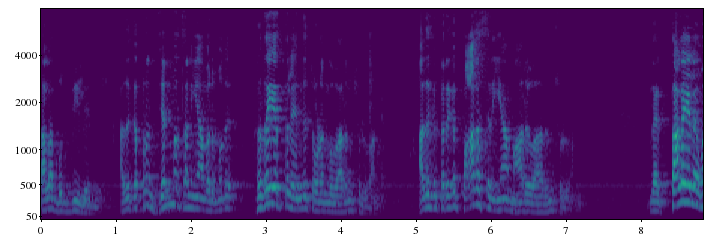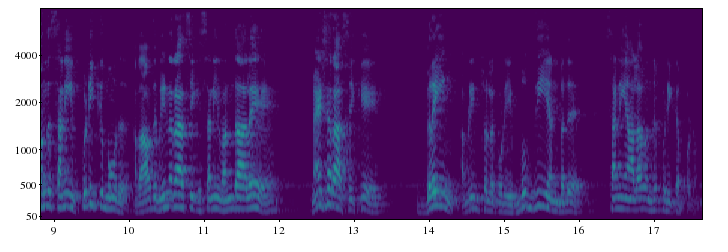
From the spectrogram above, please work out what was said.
தல புத்தியிலேருந்து. அதுக்கப்புறம் ஜென்ம சனியாக வரும்போது ஹிரதயத்திலேருந்து தொடங்குவாருன்னு சொல்லுவாங்க. அதுக்கு பிறகு பாதசரியாக மாறுவார்னு மாறுவாருன்னு சொல்லுவாங்க. இந்த தலையில் வந்து சனி பிடிக்கும் போது அதாவது மீனராசிக்கு சனி வந்தாலே மேஷராசிக்கு பிரெயின் அப்படின்னு சொல்லக்கூடிய புத்தி என்பது சனியால் வந்து பிடிக்கப்படும்.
